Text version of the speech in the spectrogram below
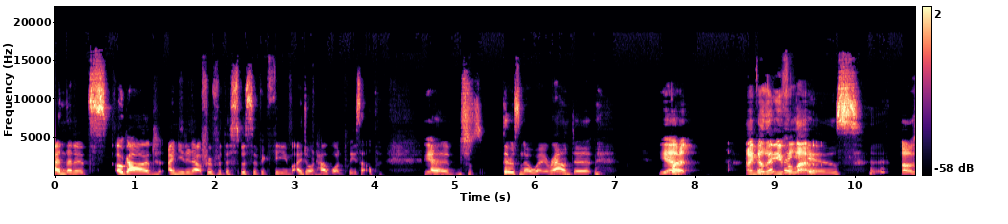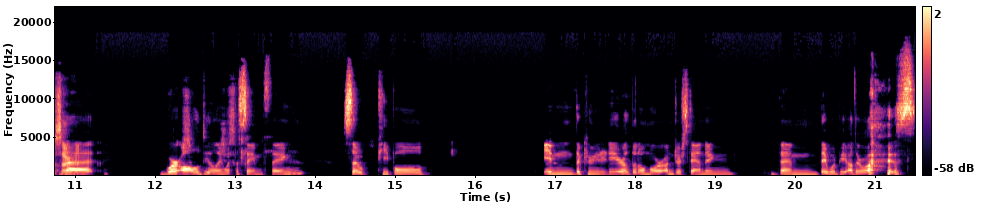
And then it's oh god i need an outfit for this specific theme i don't have one please help yeah, and just- there's no way around it yeah. but I know the that you've allowed. is oh, sorry. that we're all dealing with the same thing. So people in the community are a little more understanding than they would be otherwise.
